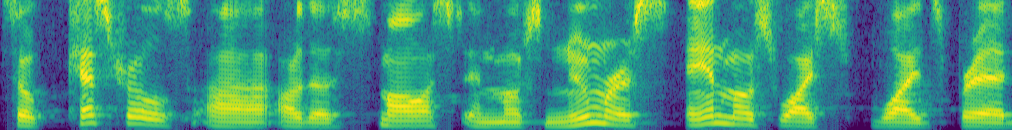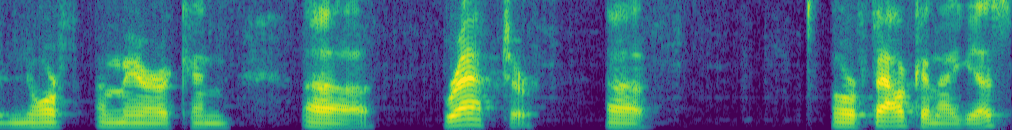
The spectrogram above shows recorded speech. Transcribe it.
So kestrels uh, are the smallest and most numerous and most widespread North American uh, raptor uh, or falcon, I guess.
